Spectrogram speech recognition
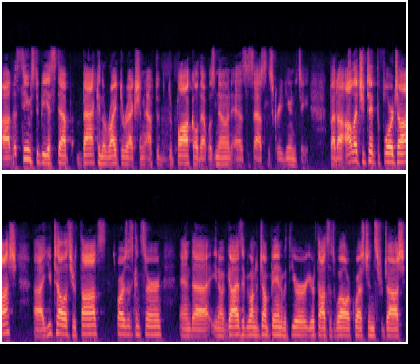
uh, this seems to be a step back in the right direction after the debacle that was known as Assassin's Creed Unity. But uh, I'll let you take the floor, Josh. Uh, you tell us your thoughts as far as it's concerned. And uh, you know, guys, if you want to jump in with your, your thoughts as well or questions for Josh,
